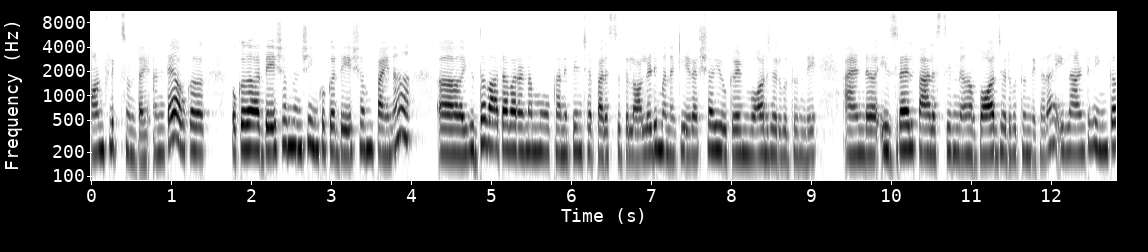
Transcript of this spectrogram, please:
కాన్ఫ్లిక్ట్స్ ఉంటాయి. అంటే ఒక ఒక దేశం నుంచి ఇంకొక దేశం పైన యుద్ధ వాతావరణము కనిపించే పరిస్థితులు. ఆల్రెడీ మనకి రష్యా యుక్రెయిన్ వార్ జరుగుతుంది. అండ్ ఇజ్రాయెల్ పాలస్తీన్ వార్ జరుగుతుంది కదా. ఇలాంటివి ఇంకా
